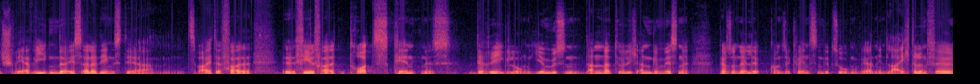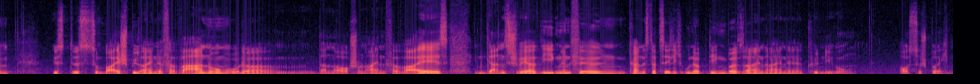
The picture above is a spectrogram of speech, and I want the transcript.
schwerwiegender ist allerdings der zweite Fall, Fehlverhalten trotz Kenntnis der Regelung. Hier müssen dann natürlich angemessene personelle Konsequenzen gezogen werden. In leichteren Fällen ist es zum Beispiel eine Verwarnung oder ähm, dann auch schon ein Verweis. In ganz schwerwiegenden Fällen kann es tatsächlich unabdingbar sein, eine Kündigung auszusprechen.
